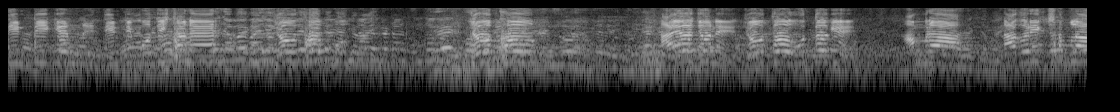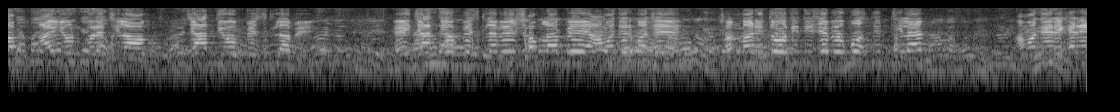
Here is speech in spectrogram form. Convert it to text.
তিনটি তিনটি প্রতিষ্ঠানের যৌথ যৌথ আয়োজনে, যৌথ উদ্যোগে আমরা নাগরিক সংলাপ আয়োজন করেছিলাম জাতীয় প্রেস ক্লাবে। এই জাতীয় প্রেস ক্লাবে সংলাপে আমাদের মাঝে সম্মানিত অতিথি হিসেবে উপস্থিত ছিলেন। আমাদের এখানে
